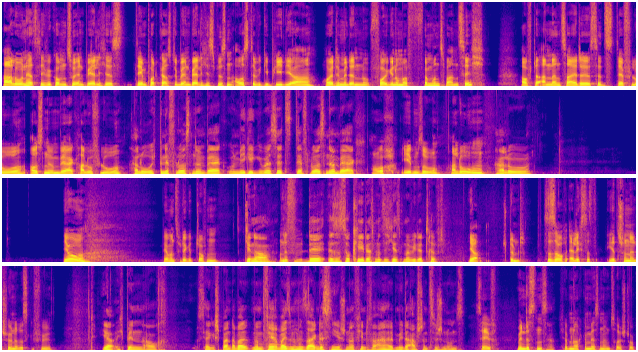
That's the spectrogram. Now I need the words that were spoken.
Hallo und herzlich willkommen zu Entbehrliches, dem Podcast über entbehrliches Wissen aus der Wikipedia. Heute mit der Folge Nummer 25. Auf der anderen Seite sitzt der Flo aus Nürnberg. Hallo Flo. Hallo, ich bin der Flo aus Nürnberg und mir gegenüber sitzt der Flo aus Nürnberg. Auch ebenso. Hallo. Hallo. Jo, wir haben uns wieder getroffen. Genau. Und es, es ist okay, dass man sich jetzt mal wieder trifft. Ja, stimmt. Es ist auch ehrlich gesagt jetzt schon ein schöneres Gefühl. Ja, ich bin auch sehr gespannt. Aber fairerweise muss man sagen, dass hier schon auf jeden Fall eineinhalb Meter Abstand zwischen uns. Safe. Mindestens. Ja. Ich habe nachgemessen im Zollstock.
